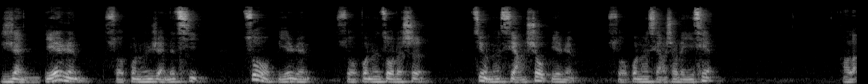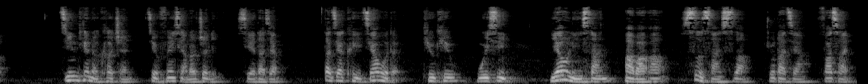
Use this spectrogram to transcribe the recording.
忍别人所不能忍的气，做别人所不能做的事，就能享受别人所不能享受的一切。好了，今天的课程就分享到这里，谢谢大家。大家可以加我的 QQ 微信幺零三二八二四三四二，祝大家发财。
